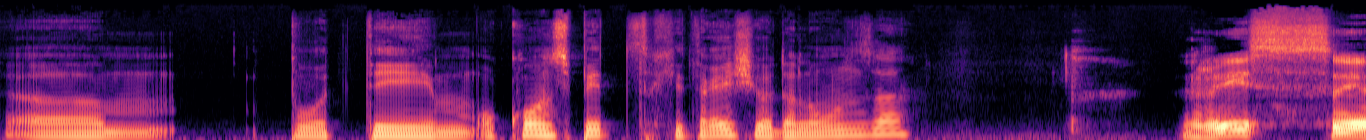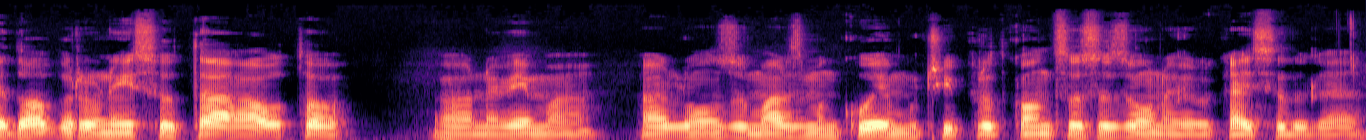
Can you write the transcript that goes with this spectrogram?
um, potem Okon spet hitrejši od Alonza. Res se je dobro unesel ta avto, uh, ne vem, Alonso malo zmanjkuje moči proti koncu sezone ali kaj se dogaja.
